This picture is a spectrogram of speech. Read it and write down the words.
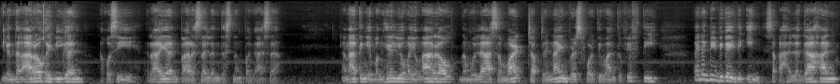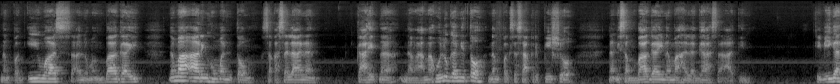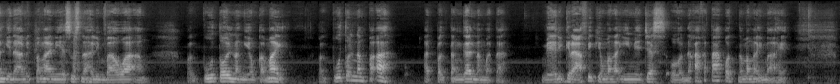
Gandang araw kaibigan. Ako si Ryan para sa Landas ng Pag-asa. Ang ating ebanghelyo ngayong araw na mula sa Mark chapter 9 verse 41 to 50 ay nagbibigay diin sa kahalagahan ng pag-iwas sa anumang bagay na maaaring humantong sa kasalanan kahit na nangangahulugan ito ng pagsasakripisyo ng isang bagay na mahalaga sa atin. Kaibigan, ginamit pa nga ni Jesus na halimbawa ang pagputol ng iyong kamay, pagputol ng paa, at pagtanggal ng mata. Very graphic yung mga images o nakakatakot na mga imahe.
